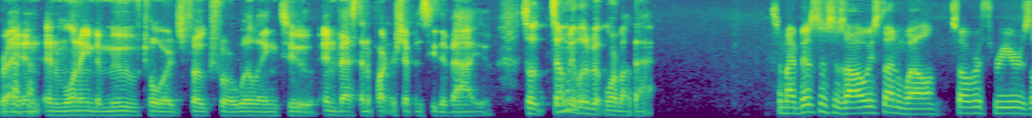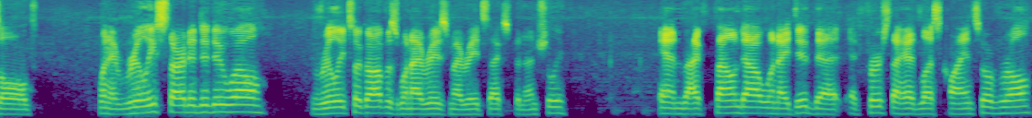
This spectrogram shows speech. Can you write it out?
right, and and wanting to move towards folks who are willing to invest in a partnership and see the value. So tell mm-hmm. me a little bit more about that. So my business has always done well. It's over three years old. When it really started to do well really took off is when I raised my rates exponentially. And I found out when I did that, at first I had less clients overall.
